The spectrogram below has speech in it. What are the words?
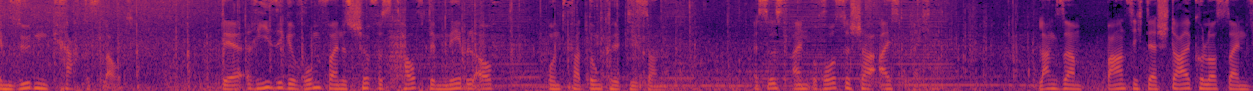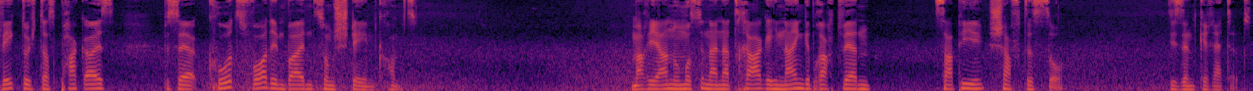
Im Süden kracht es laut. Der riesige Rumpf eines Schiffes taucht im Nebel auf und verdunkelt die Sonne. Es ist ein russischer Eisbrecher. Langsam bahnt sich der Stahlkoloss seinen Weg durch das Packeis, bis er kurz vor den beiden zum Stehen kommt. Mariano muss in einer Trage hineingebracht werden. Zappi schafft es so. Sie sind gerettet.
